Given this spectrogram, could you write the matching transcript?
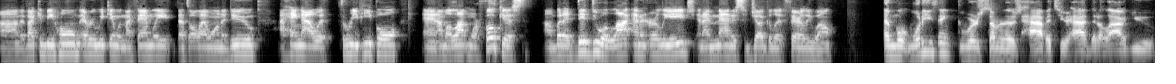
Um, if I can be home every weekend with my family, that's all I want to do. I hang out with three people and I'm a lot more focused. Um, but I did do a lot at an early age and I managed to juggle it fairly well. And what, what do you think were some of those habits you had that allowed you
